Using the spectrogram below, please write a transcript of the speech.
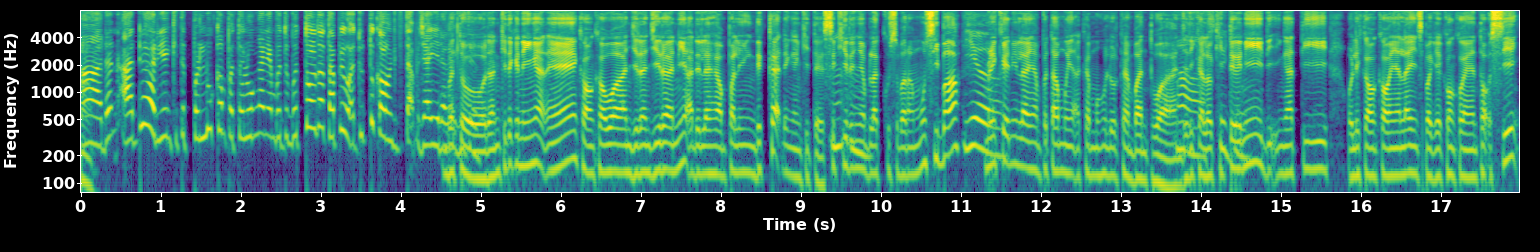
Uh, dan ada hari yang kita perlukan pertolongan yang betul-betul tau tapi waktu tu kawan kita tak percaya dah kat kita. Betul dan kita kena ingat eh kawan-kawan jiran-jiran ni adalah yang paling dekat dengan kita. Sekiranya mm-hmm. berlaku sebarang musibah, Ya. mereka inilah yang pertama yang akan menghulurkan bantuan. Ha, Jadi kalau setuju. kita ni diingati oleh kawan-kawan yang lain sebagai kawan-kawan yang toksik,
